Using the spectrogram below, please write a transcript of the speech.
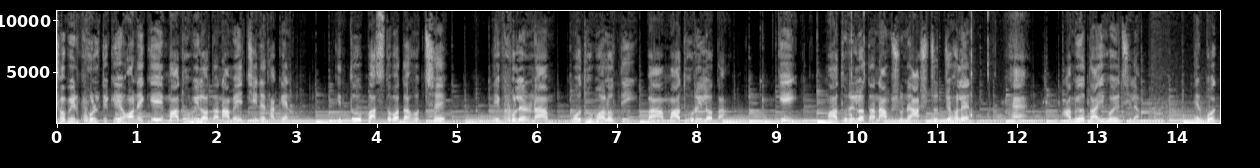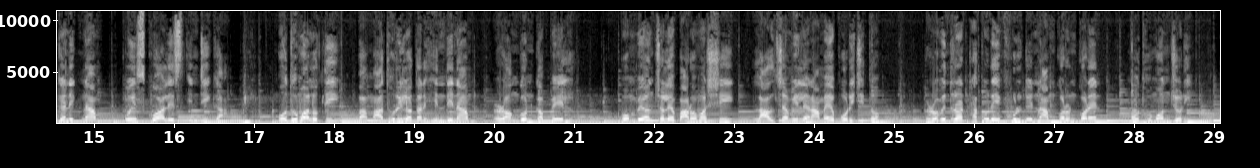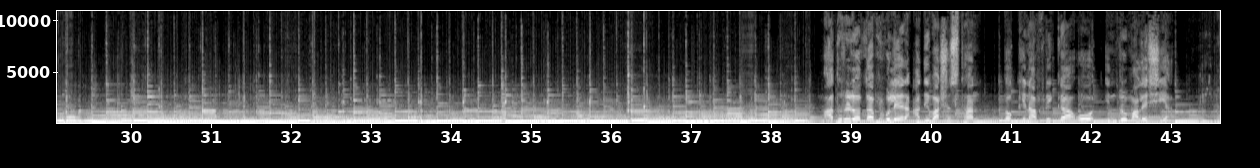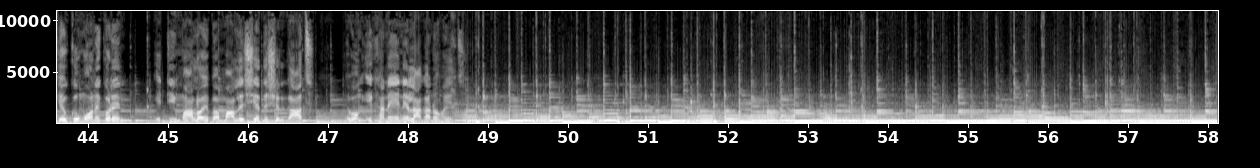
ছবির ফুলটিকে অনেকে মাধবীলতা নামেই চিনে থাকেন, কিন্তু বাস্তবতা হচ্ছে এই ফুলের নাম মধুমালতী বা মাধুরীলতা। কি? মাধুরীলতা নাম শুনে আশ্চর্য হলেন? হ্যাঁ আমিও তাই হয়েছিলাম। এর বৈজ্ঞানিক নাম কুইন্স কোয়ালিস ইন্ডিকা মধুমালতী বা মাধুরীলতার হিন্দি নাম রঙ্গন কা বেল বোম্বে অঞ্চলে বারোমাসি লাল চামিল নামেও পরিচিত। রবীন্দ্রনাথ ঠাকুর এই ফুলটির নামকরণ করেন মধুমঞ্জরি। মাধুরীলতা ফুলের আদি বাসস্থান দক্ষিণ আফ্রিকা ও ইন্দ্র মালয়েশিয়া কেউ কেউ মনে করেন এটি মালয় বা মালয়েশিয়া দেশের গাছ এবং এখানে এনে লাগানো হয়েছে।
